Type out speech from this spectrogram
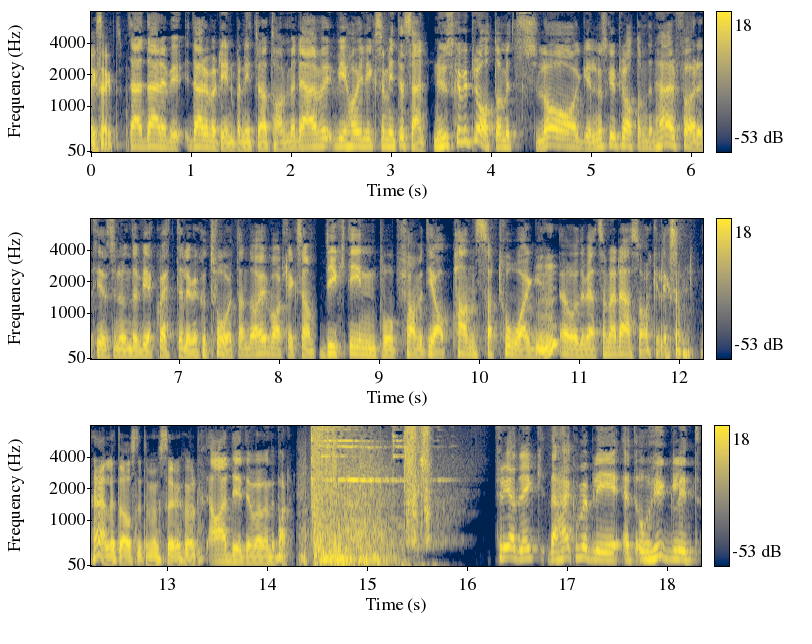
Exakt. Där, där, är vi, där har vi varit inne på 1900-tal. Men där, vi har ju liksom inte så här, nu ska vi prata om ett slag eller nu ska vi prata om den här företeelsen under VK1 eller VK2. Utan det har ju varit liksom dykt in på, fan vet jag, pansartåg mm. och du vet sådana där saker liksom. Härligt avsnitt om jag säger själv. Ja, det, det var underbart. Fredrik, det här kommer bli ett ohyggligt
